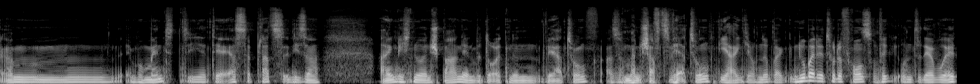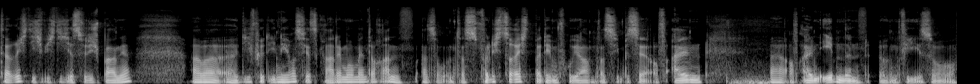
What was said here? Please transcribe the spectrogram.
ähm, im Moment die, der erste Platz in dieser eigentlich nur in Spanien bedeutenden Wertung, also Mannschaftswertung, die eigentlich auch nur bei, nur bei der Tour de France und der Vuelta richtig wichtig ist für die Spanier. Aber äh, die führt Ineos jetzt gerade im Moment auch an. Also und das völlig zu Recht bei dem Frühjahr, was sie bisher auf allen, äh, auf allen Ebenen irgendwie so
